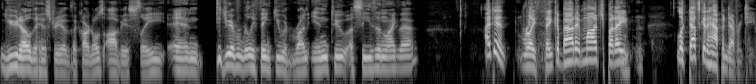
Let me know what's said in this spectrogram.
you know the history of the Cardinals, obviously, and did you ever really think you would run into a season like that? I didn't really think about it much, but I mm. look. That's going to happen to every team.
